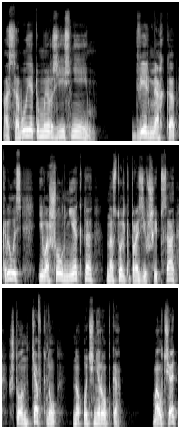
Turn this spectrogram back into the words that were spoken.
«А собой эту мы разъясним». Дверь мягко открылась, и вошел некто, настолько поразивший пса, что он тявкнул — но очень робко. «Молчать?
